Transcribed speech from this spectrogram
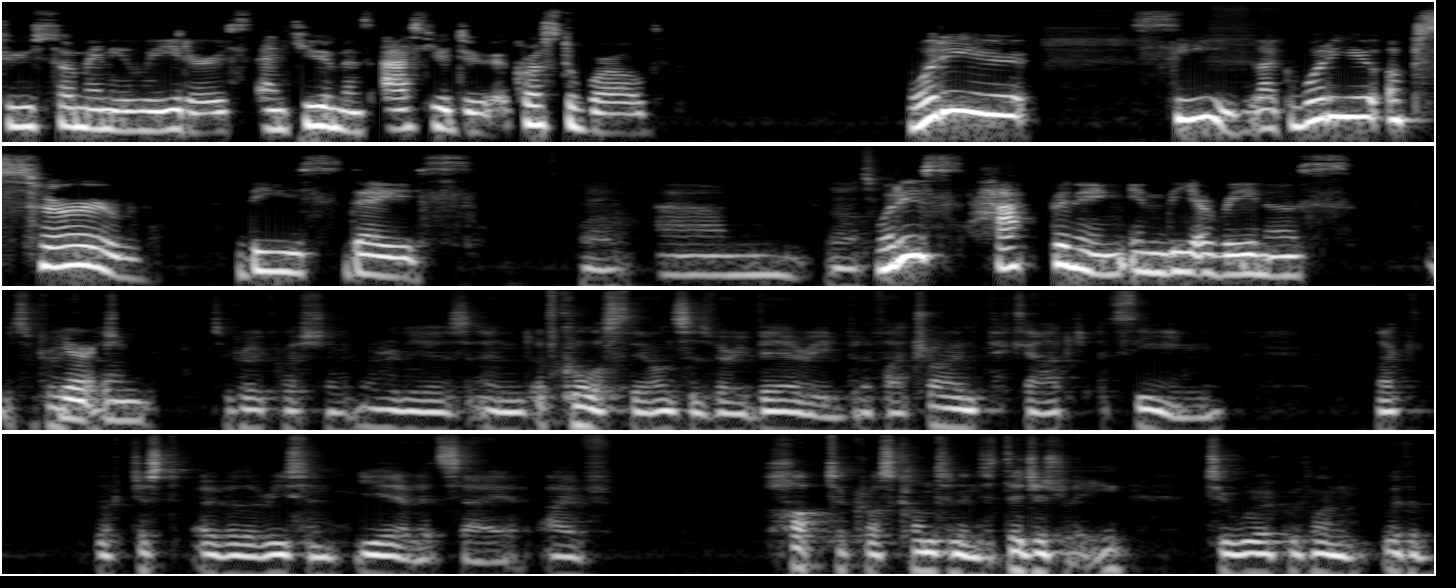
to so many leaders and humans as you do across the world, what do you see? Like, what do you observe these days? Wow. Um, what is happening in the arenas you're question. in? It's a great question. It really is. And of course, the answer is very varied. But if I try and pick out a theme, like, like just over the recent year, let's say, I've hopped across continents digitally to work with one with a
